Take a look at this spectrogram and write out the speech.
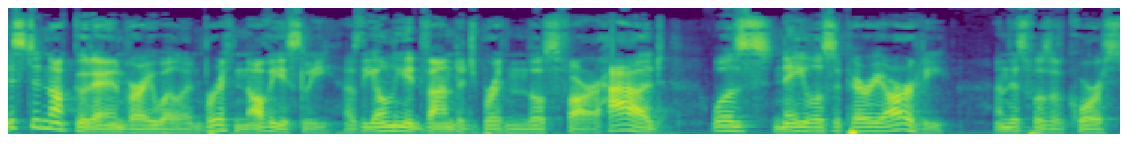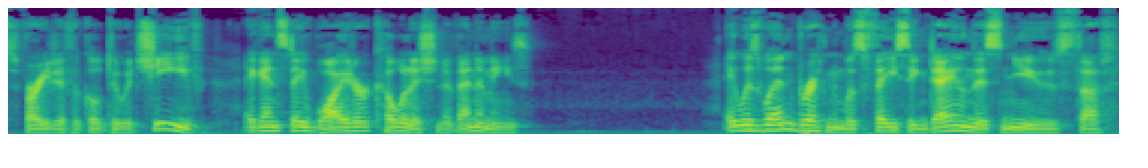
this did not go down very well in Britain, obviously, as the only advantage Britain thus far had was naval superiority, and this was, of course, very difficult to achieve against a wider coalition of enemies. It was when Britain was facing down this news that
